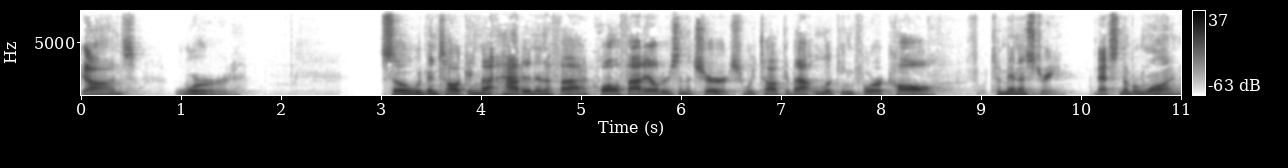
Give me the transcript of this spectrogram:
God's word. So, we've been talking about how to identify qualified elders in the church. We talked about looking for a call to ministry. That's number one.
